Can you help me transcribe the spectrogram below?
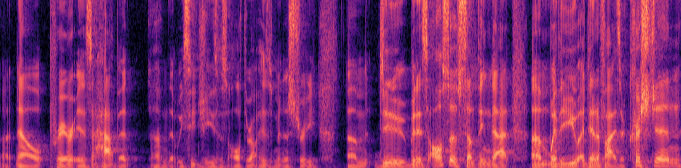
Uh, now, prayer is a habit um, that we see Jesus all throughout his ministry um, do. But it's also something that, um, whether you identify as a Christian,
